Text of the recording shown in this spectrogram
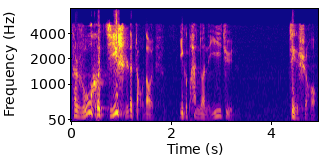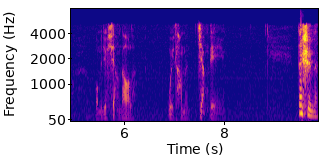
他如何及时的找到一个判断的依据呢？这个时候，我们就想到了。为他们讲电影，但是呢，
